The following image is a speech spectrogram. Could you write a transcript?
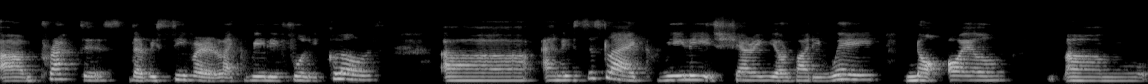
um practice. The receiver like really fully clothed uh, and it's just like really sharing your body weight no oil um,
